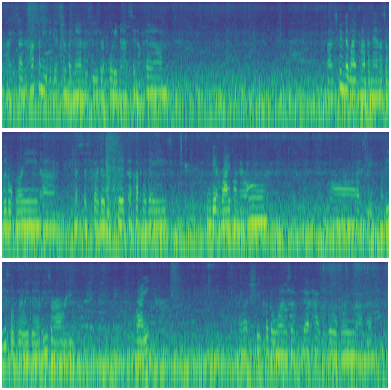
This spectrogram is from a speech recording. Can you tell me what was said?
All right, so I also need to get some bananas. These are 49 cents a pound. So I tend to like my bananas a little green, um, just as for them to sit a couple of days and get ripe on their own. Uh, let's see. Well, these look really good. These are already ripe. Let's see for the ones that, that has a little green on them.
